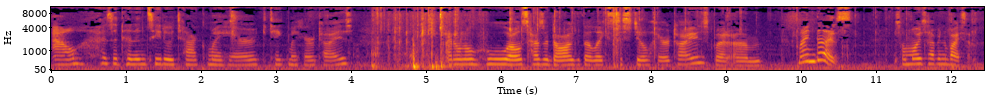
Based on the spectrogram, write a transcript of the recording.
Al, has a tendency to attack my hair, to take my hair ties. I don't know who else has a dog that likes to steal hair ties, but um, mine does. So I'm always having to buy some.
